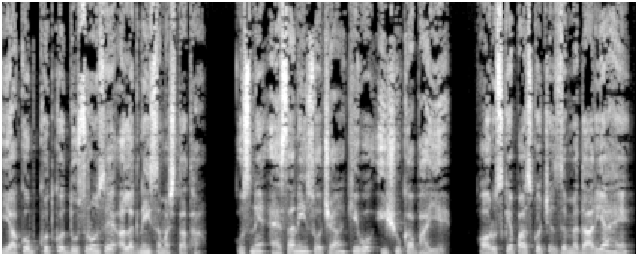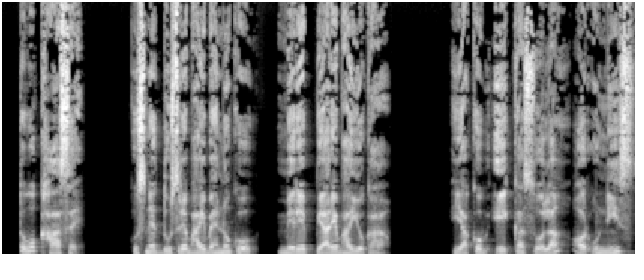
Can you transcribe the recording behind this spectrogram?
याकूब खुद को दूसरों से अलग नहीं समझता था। उसने ऐसा नहीं सोचा कि वो ईशु का भाई है और उसके पास कुछ जिम्मेदारियाँ हैं तो वो खास है। उसने दूसरे भाई बहनों को मेरे प्यारे भाइयों कहा। याकूब एक का सोलह और उन्नीस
